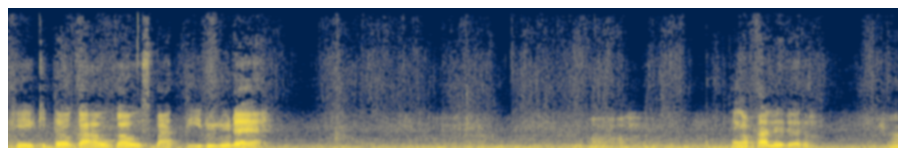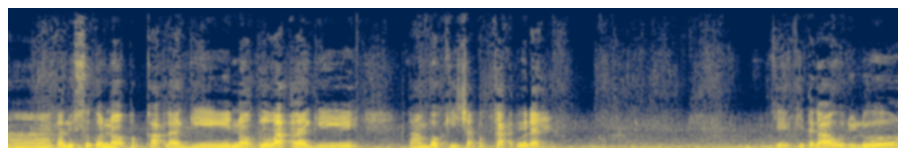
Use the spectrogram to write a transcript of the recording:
Okey, kita gaul-gaul sebati dulu dah. Tengok color dia tu. Ha, kalau suka nak pekak lagi, nak gelak lagi, tambah kicap pekak tu dah. Okey, kita gaul dulu.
